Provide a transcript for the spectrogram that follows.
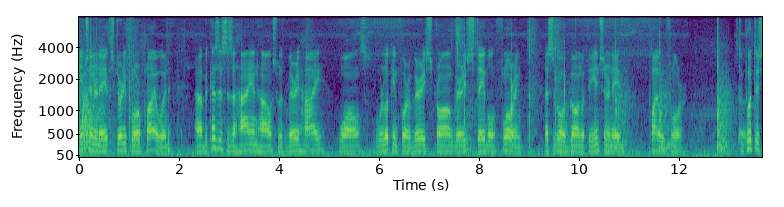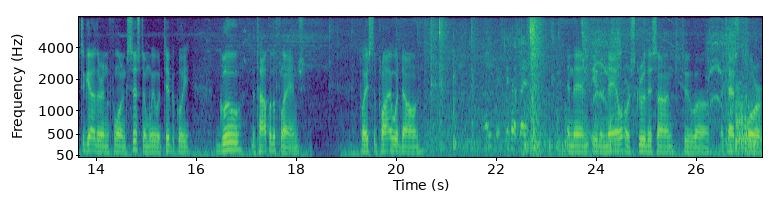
inch and an eighth Sturd-I-Floor plywood. Uh, because this is a high-end house with very high walls, we're looking for a very strong, very stable flooring. This is what we've gone with the inch and an eighth plywood floor. So to put this together in the flooring system, we would typically glue the top of the flange, place the plywood down, and then either nail or screw this on to uh, attach the floor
